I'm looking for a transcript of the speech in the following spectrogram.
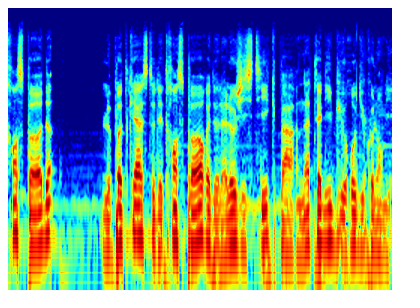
Transpod, le podcast des transports et de la logistique par Nathalie Bureau du Colombier.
